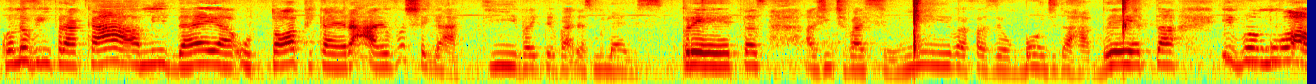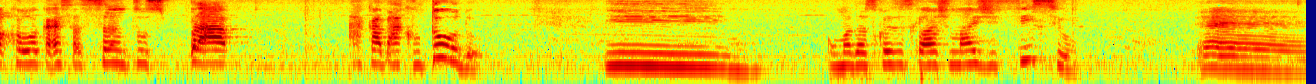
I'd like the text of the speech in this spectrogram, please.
Quando eu vim pra cá, a minha ideia utópica era, ah, eu vou chegar aqui, vai ter várias mulheres pretas, a gente vai se unir, vai fazer o bonde da rabeta e vamos, ó, colocar essas Santos pra acabar com tudo. E uma das coisas que eu acho mais difícil é,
